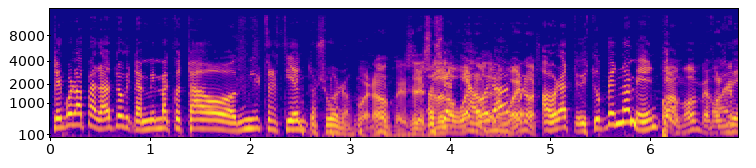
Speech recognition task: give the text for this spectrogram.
Tengo el aparato que también me ha costado 1.300 euros. Bueno, es- eso O es sea lo que bueno, de ahora, pues, los buenos. Ahora estoy estupendamente. Vamos, mejor que Joder,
